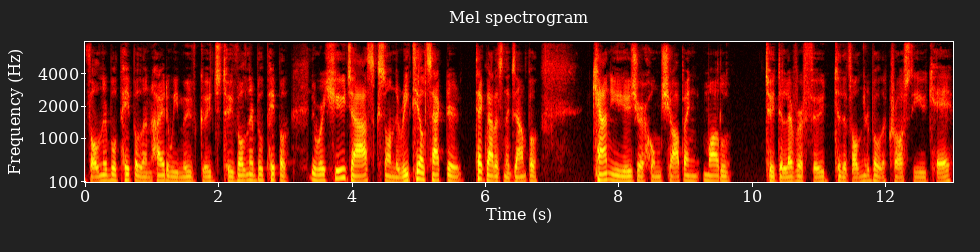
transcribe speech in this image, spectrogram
vulnerable people and how do we move goods to vulnerable people. There were huge asks on the retail sector. Take that as an example. Can you use your home shopping model to deliver food to the vulnerable across the UK?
